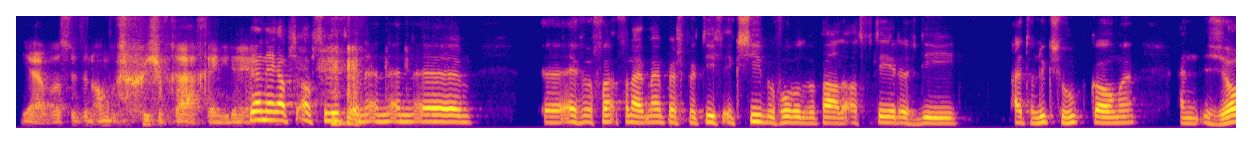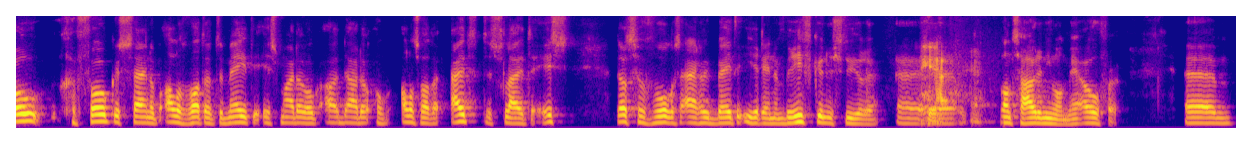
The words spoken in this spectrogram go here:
ja, was het een antwoord op je vraag? Geen idee. Ja, nee, absoluut. en en, en uh, even van, vanuit mijn perspectief, ik zie bijvoorbeeld bepaalde adverteerders die uit de luxe hoek komen en zo gefocust zijn op alles wat er te meten is, maar ook, daardoor ook alles wat er uit te sluiten is, dat ze vervolgens eigenlijk beter iedereen een brief kunnen sturen. Uh, ja, Want ze houden niemand meer over. Um,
